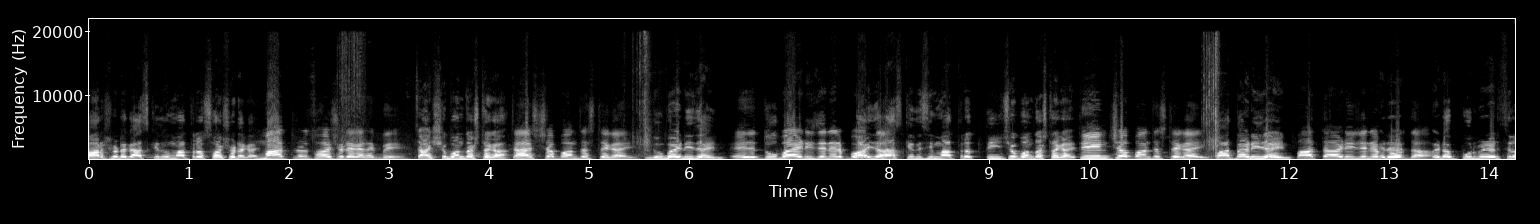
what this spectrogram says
বারোশো টাকা আজকে দেবো মাত্র ছয়শো টাকায়। মাত্র 600 টাকা থাকবে। চারশো পঞ্চাশ টাকা। 450 টাকায়। দুবাই ডিজাইন এই যে দুবাই ডিজাইনের ভাইজান পর্দা আজকে দিছি মাত্র তিনশো পঞ্চাশ টাকায়। 350 টাকায়। পাতা ডিজাইন পাতা ডিজাইনের পর্দা। এটা পূর্বে রেট ছিল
